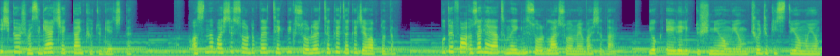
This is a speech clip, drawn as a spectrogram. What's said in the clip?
İş görüşmesi gerçekten kötü geçti. Aslında başta sordukları teknik soruları takır takır cevapladım. Bu defa özel hayatımla ilgili sorular sormaya başladılar. Yok evlilik düşünüyor muyum, çocuk istiyor muyum,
